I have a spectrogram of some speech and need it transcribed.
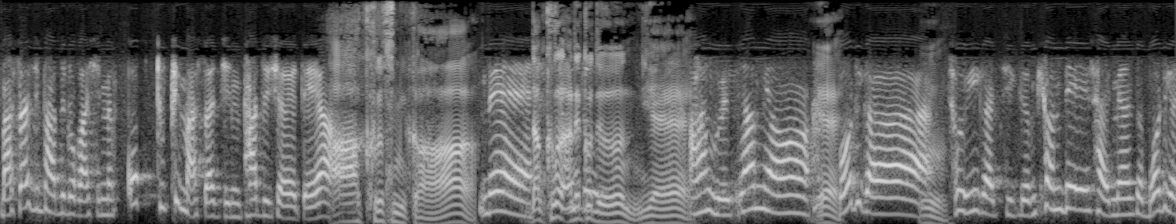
마사지 받으러 가시면 꼭 두피 마사지는 받으셔야 돼요. 아, 그렇습니까? 네. 난 그건 안 했거든. 예. 아, 왜냐면, 예. 머리가, 음. 저희가 지금 현대에 살면서 머리가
